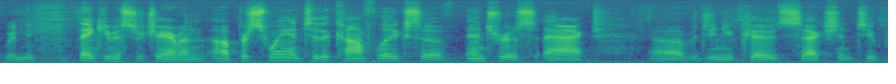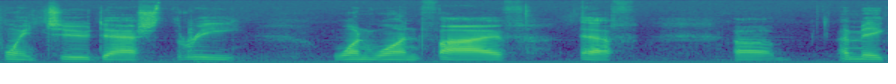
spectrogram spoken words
Whitney? Thank you, Mr. Chairman. Uh, Pursuant to the Conflicts of Interest Act, uh, Virginia Code Section 2.2-3115F, um, I make,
